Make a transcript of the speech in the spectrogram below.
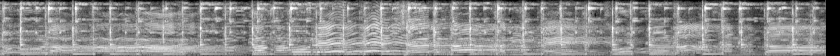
ઢોળાય. કંકુરે શરણા હરીને છોટણા સંતા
